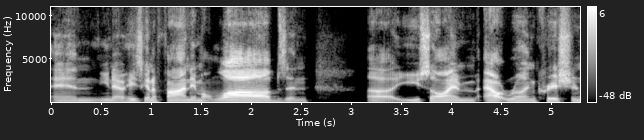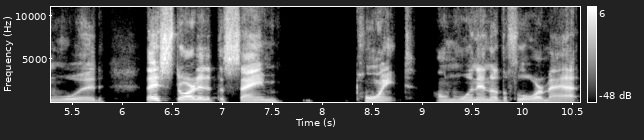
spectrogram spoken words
and you know he's going to find him on lobs, and uh, you saw him outrun Christian Wood. They started at the same point on one end of the floor, Matt,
